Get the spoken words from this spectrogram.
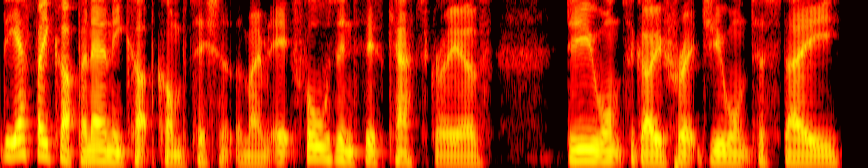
the FA Cup and any cup competition at the moment. It falls into this category of do you want to go for it? Do you want to stay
